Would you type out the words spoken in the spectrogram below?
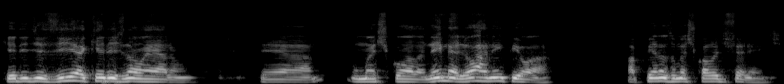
que ele dizia que eles não eram é, uma escola nem melhor nem pior, apenas uma escola diferente.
